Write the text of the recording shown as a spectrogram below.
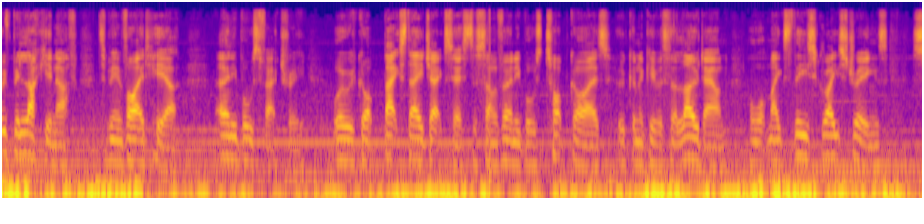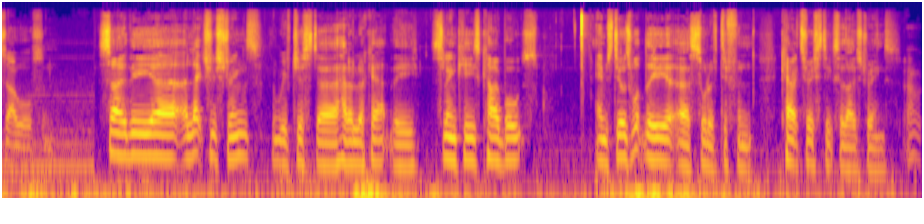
we've been lucky enough to be invited here, Ernie Ball's factory, where we've got backstage access to some of Ernie Ball's top guys who are going to give us a lowdown on what makes these great strings so awesome. So the uh, electric strings that we've just uh, had a look at, the Slinkies, Cobalts, M Steels, what are the uh, sort of different characteristics of those strings? Oh.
